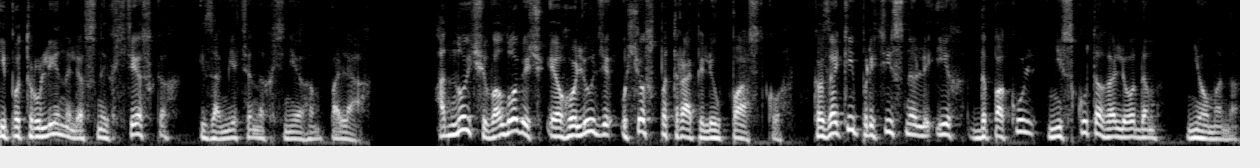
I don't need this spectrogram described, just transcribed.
і патрулі на лясных сцежках і замеценых снегам палях. Аднойчы валовіч і яго людзі ўсё ж патрапілі ў пастку. Казакі прыціснулі іх да пакуль нескутага лёдам нёмана.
